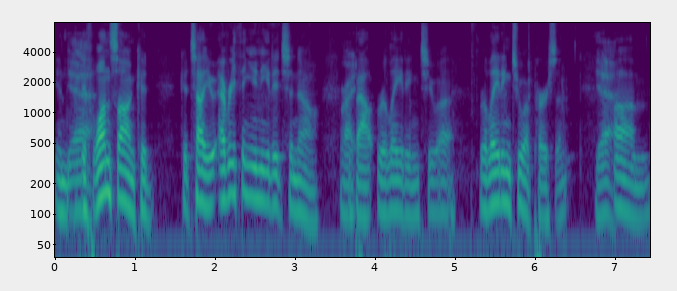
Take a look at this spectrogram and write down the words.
in, Yeah. if one song could could tell you everything you needed to know Right. about relating to a relating to a person Yeah. um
